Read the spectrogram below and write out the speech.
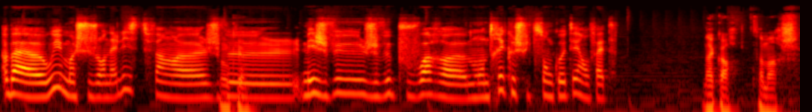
Ah bah oui, moi je suis journaliste. Enfin, euh, je veux, mais je veux, je veux pouvoir euh, montrer que je suis de son côté en fait. D'accord, ça marche.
